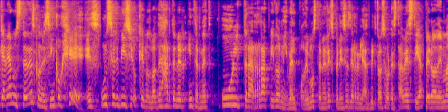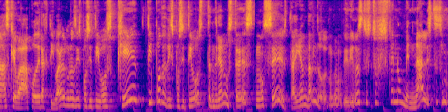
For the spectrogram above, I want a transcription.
¿Qué harían ustedes con el 5G? Es un servicio que nos va a dejar tener Internet ultra rápido nivel. Podemos tener experiencias de realidad virtual sobre esta bestia, pero además que va a poder activar algunos dispositivos. ¿Qué tipo de dispositivos tendrían ustedes? No sé, está ahí andando. Y digo, esto, esto es fenomenal. Esto es un,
